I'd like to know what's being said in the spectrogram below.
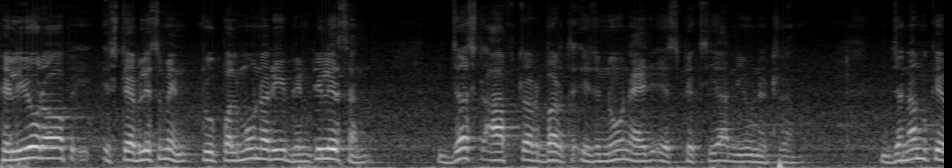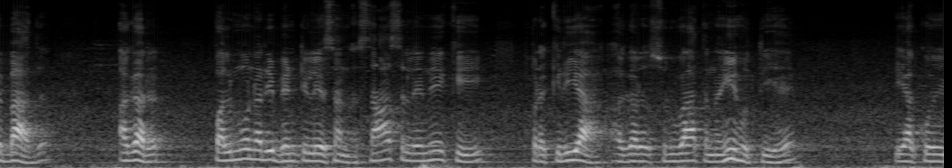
failure of establishment to pulmonary ventilation just after birth is known as asphyxia neonatorum जन्म के बाद अगर पल्मोनरी वेंटिलेशन सांस लेने की प्रक्रिया अगर शुरुआत नहीं होती है या कोई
